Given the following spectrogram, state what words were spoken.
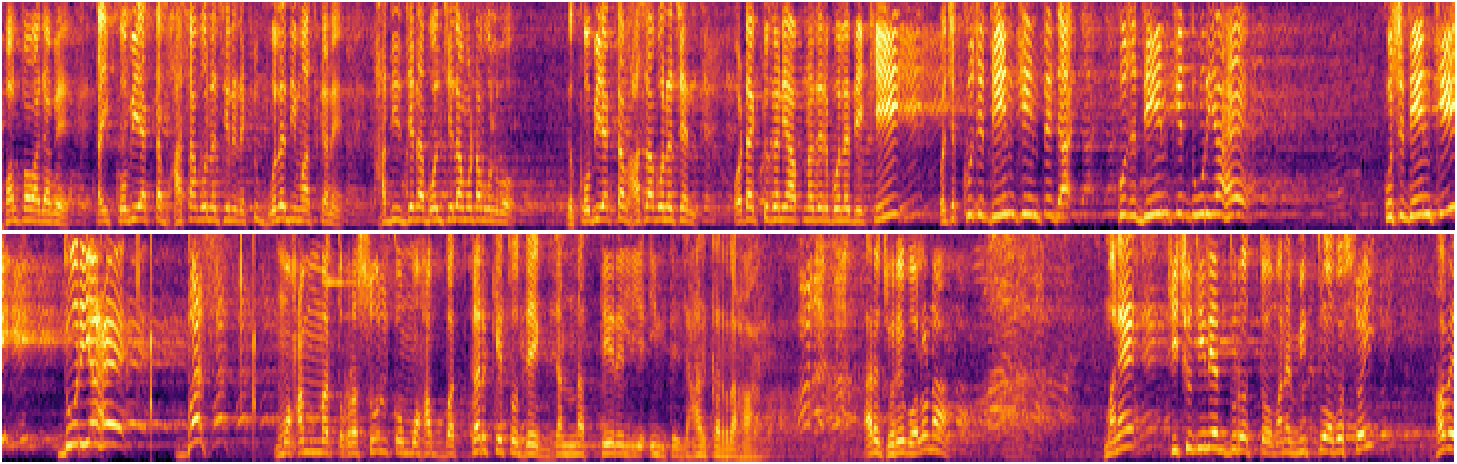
ফল পাওয়া যাবে। তাই কবি একটা ভাষা বলেছিলেন, একটু বলে দিই মাঝখানে। হাদিস যেটা বলছিলাম ওটা বলব। কবি একটা ভাষা বলেছেন, ওটা একটুখানি আপনাদের বলে দিই। কি? বলছে কুছ দিন কি ইন্তজা কুছ দিন কি दूरियां है कुछ दिन की दूरियां है बस मोहम्मद रसूल को मोहब्बत करके तो देख जन्नत तेरे लिए इंतजार कर रहा है আরে জোরে বলো না মানে কিছু দিনের দূরত্ব মানে মৃত্যু অবশ্যই হবে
